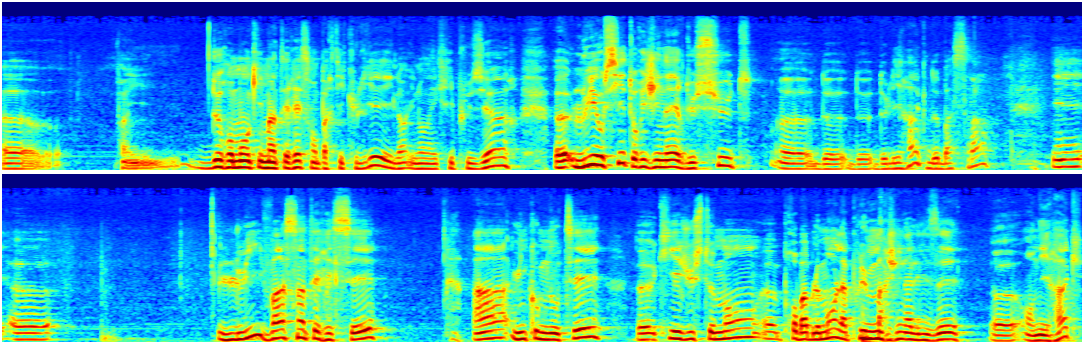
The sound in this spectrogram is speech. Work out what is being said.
deux romans qui m'intéressent en particulier, il en, a écrit plusieurs. lui aussi est originaire du sud de, de l'Irak, de Basra, et lui va s'intéresser à une communauté euh, qui est justement euh, probablement la plus marginalisée euh, en Irak.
